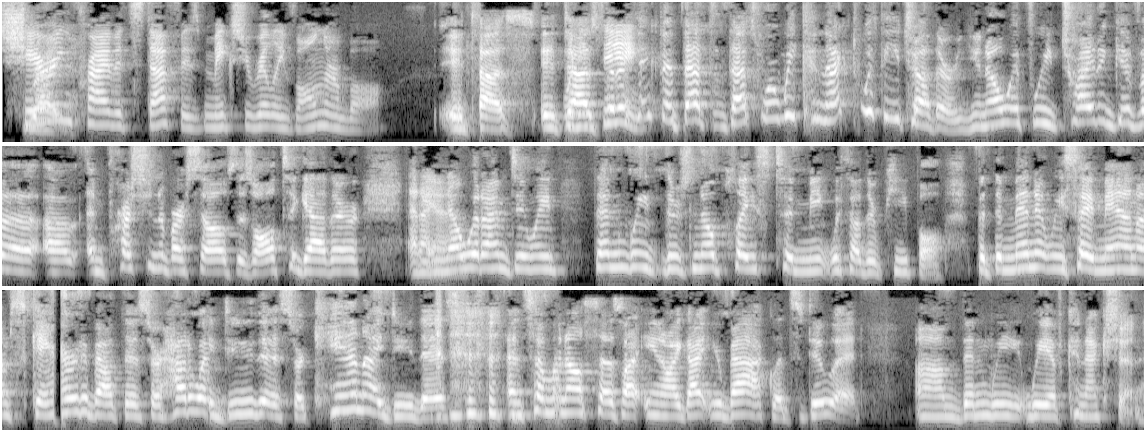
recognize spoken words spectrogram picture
sharing Right. private stuff is makes you really vulnerable It does. It What do does. But I think? that that's that's where we connect with each other. You know, if we try to give a, a impression of ourselves as all together, and I know what I'm doing, then we there's no place to meet with other people. But the minute we say, "Man, I'm scared about this," or "How do I do this?" or "Can I do this?" and someone else says, I, "You know, I got your back. Let's do it." Um, then we we have connection.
